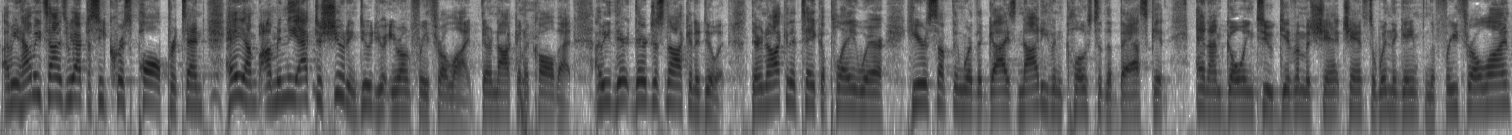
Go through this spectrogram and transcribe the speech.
I mean, how many times we have to see Chris Paul pretend, hey, I'm, I'm in the act of shooting? Dude, you're your own free throw line. They're not going to call that. I mean, they're, they're just not going to do it. They're not going to take a play where here's something where the guy's not even close to the basket and I'm going to give him a chance to win the game from the free throw line.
